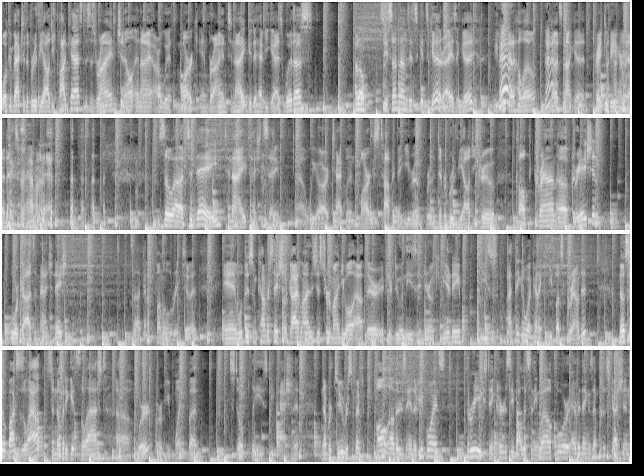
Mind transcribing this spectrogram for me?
Welcome back to the Brew Theology Podcast. This is Ryan. Janelle and I are with Mark and Brian tonight. Good to have you guys with us. Hello. See, sometimes it's it's good, right? Is it good? We Yeah. got a hello. Yeah. No, it's not good. Great to be here, man. Thanks for having us. So uh, today, tonight, I should say, uh, we are tackling Mark's topic that he wrote for the Denver Brew Theology crew called "The Crown of Creation" or God's Imagination. It's uh, got a fun little ring to it. And we'll do some conversational guidelines just to remind you all out there if you're doing these in your own community. These, I think, are what kind of keep us grounded. No soapboxes allowed, so nobody gets the last uh, word or viewpoint, but still please be passionate. Number two, respect all others and their viewpoints. Three, extend courtesy by listening well. Four, everything is up for discussion.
